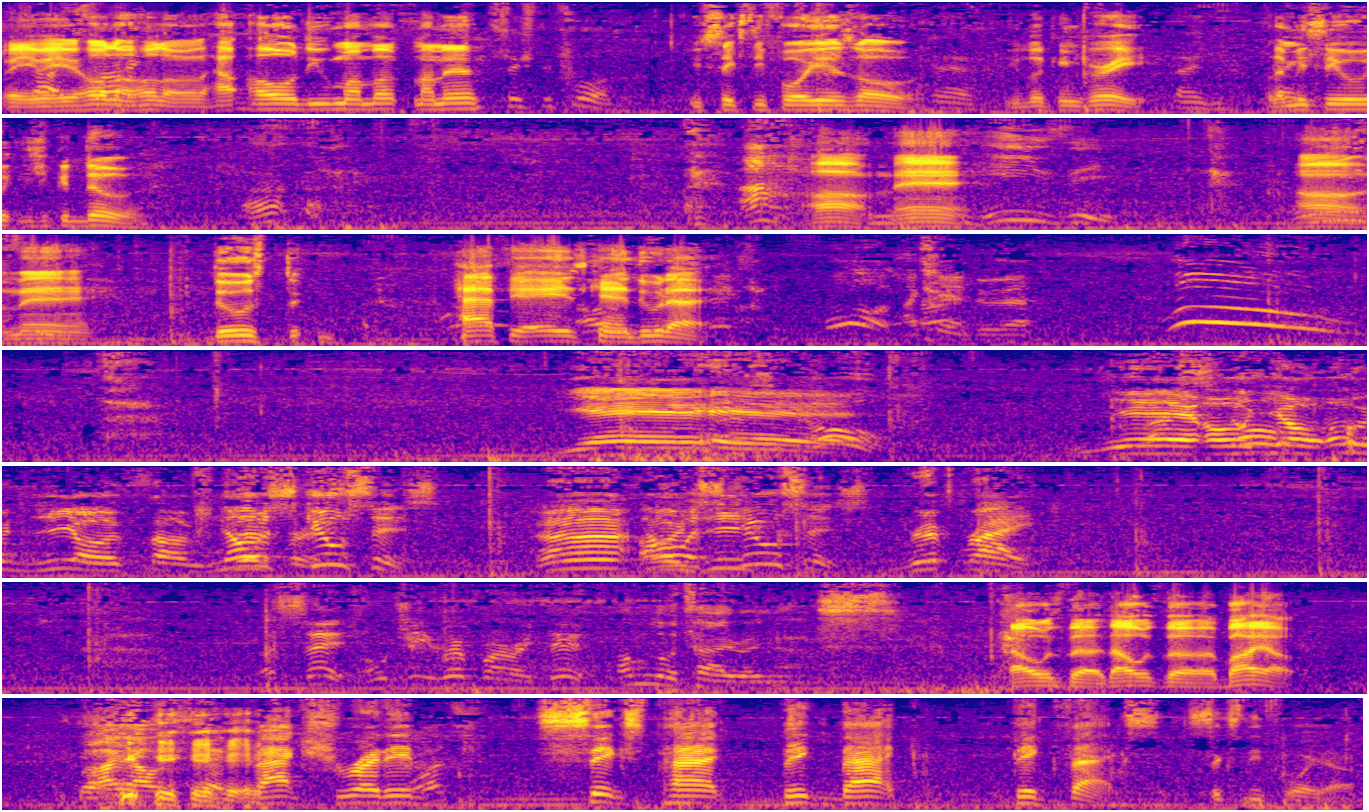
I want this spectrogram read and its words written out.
Wait, wait, hold on, hold on. How, how old are you, my, my man? 64. You 64 years old. Yeah. You looking great. Thank you. Let me see what you could do. Uh, ah. Oh man. Easy. Oh man. Dudes th- half your age can't do that. I can't do that. Woo! Yeah. Yeah. Oh, yo, OG on something. No different. excuses. Uh, No OG. excuses. Rip right. That's it. OG rip right right there. I'm a little tired right now. That was the That was the buyout. Buyout set, back shredded, What? six pack, big back, big facts. 64, y'all.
